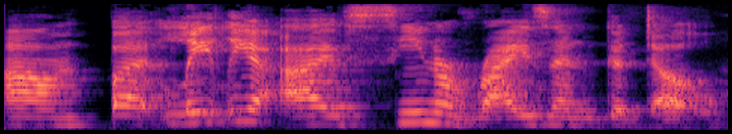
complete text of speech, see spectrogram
Um, but lately, I've seen a rise in Godot.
